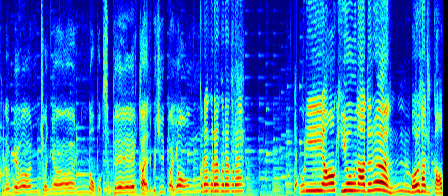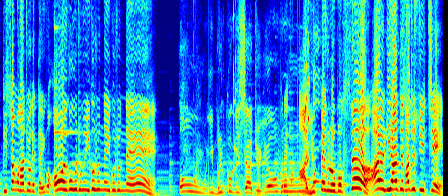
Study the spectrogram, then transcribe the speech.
그러면 저는 로벅스 pet 가지고 싶어요. 그래 그래 그래 그래. 우리 어 귀여운 아들은 음, 뭘 사줄까? 어, 비싼 거 사줘야겠다. 이거 어 이거 좋 이거 좋네 이거 좋네. 오, 이 물고기 사줘요. 그래. 아600 로벅스? 아유 리아한테 사줄 수 있지.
